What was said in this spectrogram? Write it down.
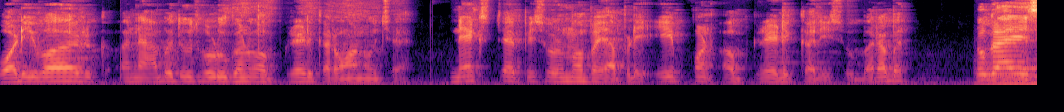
બોડી વર્ક અને આ બધું થોડું ઘણું અપગ્રેડ કરવાનું છે. નેક્સ્ટ એપિસોડમાં ભાઈ આપણે એ પણ અપગ્રેડ કરીશું, બરાબર? તો ગાઈસ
